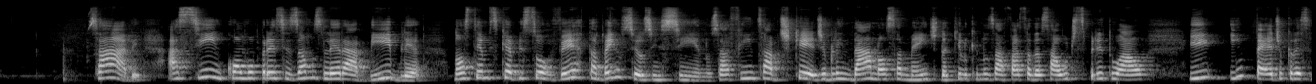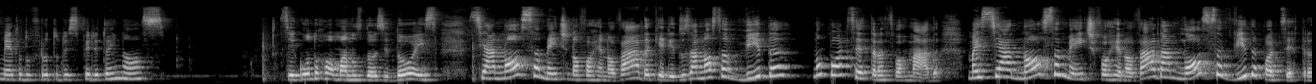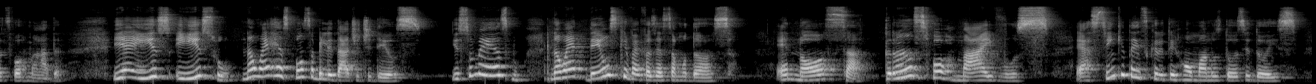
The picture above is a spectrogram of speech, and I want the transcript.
sabe? Assim como precisamos ler a Bíblia, nós temos que absorver também os seus ensinos, a fim, sabe de quê? De blindar a nossa mente daquilo que nos afasta da saúde espiritual e impede o crescimento do fruto do Espírito em nós. Segundo Romanos 12, 2, se a nossa mente não for renovada, queridos, a nossa vida não pode ser transformada. Mas se a nossa mente for renovada, a nossa vida pode ser transformada. E é isso, e isso não é responsabilidade de Deus. Isso mesmo. Não é Deus que vai fazer essa mudança. É nossa. Transformai-vos. É assim que está escrito em Romanos 12, 2.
